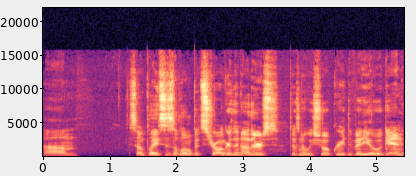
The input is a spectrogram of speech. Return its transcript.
Um, some places a little bit stronger than others. Doesn't always show up great the video. Again,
